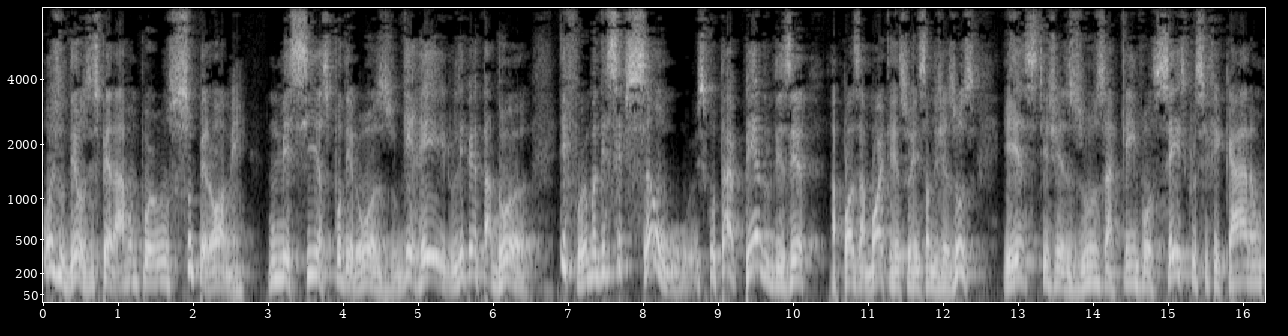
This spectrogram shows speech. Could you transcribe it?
Os judeus esperavam por um super-homem, um Messias poderoso, guerreiro, libertador. E foi uma decepção escutar Pedro dizer após a morte e ressurreição de Jesus? Este Jesus a quem vocês crucificaram,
